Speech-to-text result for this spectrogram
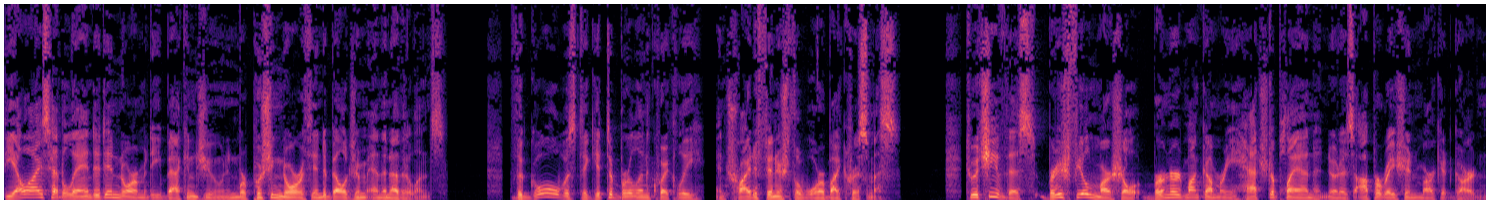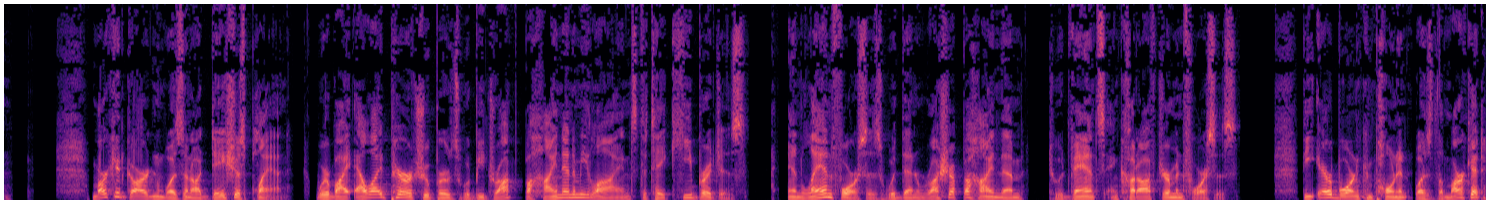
The Allies had landed in Normandy back in June and were pushing north into Belgium and the Netherlands. The goal was to get to Berlin quickly and try to finish the war by Christmas. To achieve this, British Field Marshal Bernard Montgomery hatched a plan known as Operation Market Garden. Market Garden was an audacious plan whereby Allied paratroopers would be dropped behind enemy lines to take key bridges, and land forces would then rush up behind them to advance and cut off German forces. The airborne component was the market,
